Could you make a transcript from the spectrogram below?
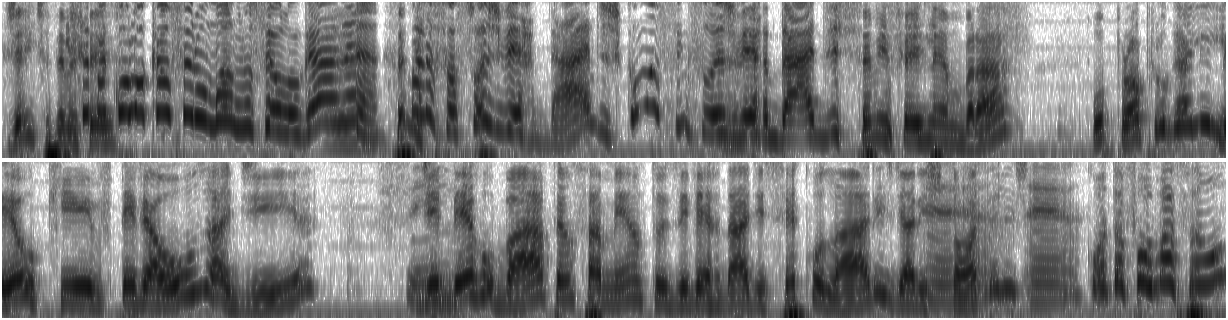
Gente, você me você fez... vai colocar o ser humano no seu lugar, é. né? Você Olha me... só, suas verdades. Como assim suas é. verdades? Você me fez lembrar o próprio Galileu, que teve a ousadia Sim. de derrubar pensamentos e verdades seculares de Aristóteles é, é. quanto à formação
